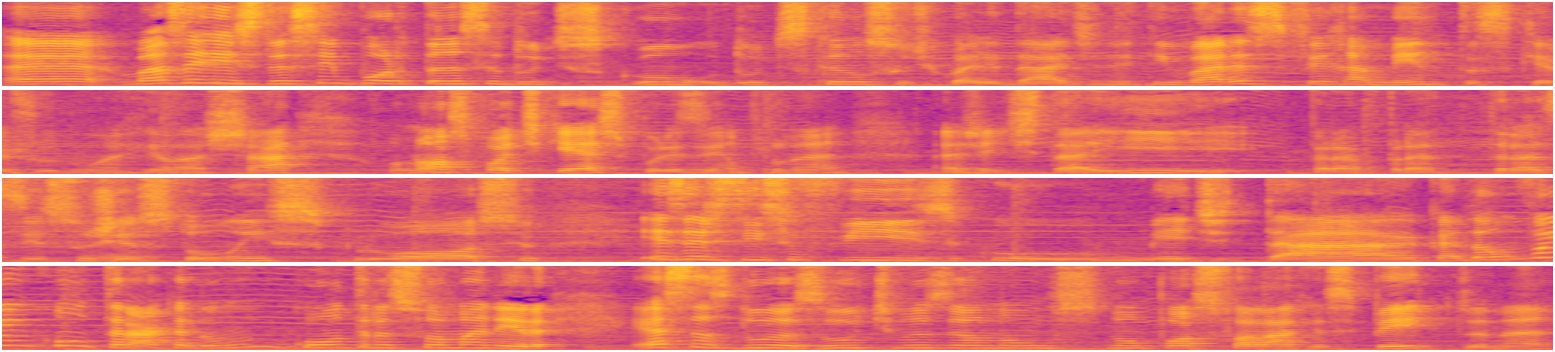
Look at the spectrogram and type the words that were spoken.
É, mas é isso, dessa importância do, do descanso de qualidade, né? Tem várias ferramentas que ajudam a relaxar. O nosso podcast, por exemplo, né? A gente está aí para trazer sugestões para o ócio. Exercício físico, meditar, cada um vai encontrar, cada um encontra a sua maneira. Essas duas últimas eu não, não posso falar a respeito, né?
